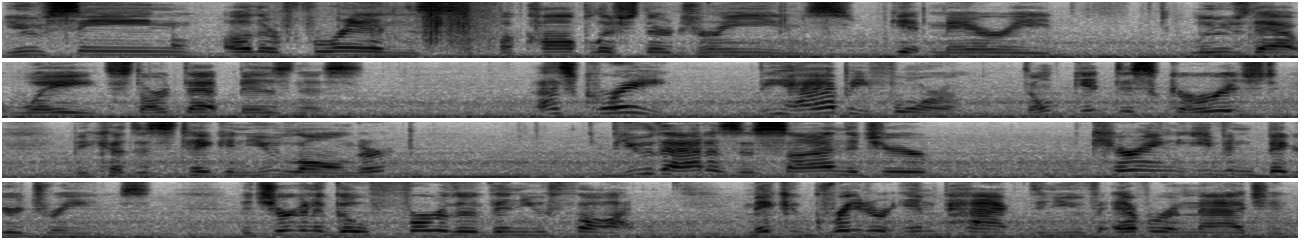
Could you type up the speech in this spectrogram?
You've seen other friends accomplish their dreams, get married, lose that weight, start that business. That's great. Be happy for them. Don't get discouraged because it's taken you longer. View that as a sign that you're carrying even bigger dreams, that you're going to go further than you thought, make a greater impact than you've ever imagined.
